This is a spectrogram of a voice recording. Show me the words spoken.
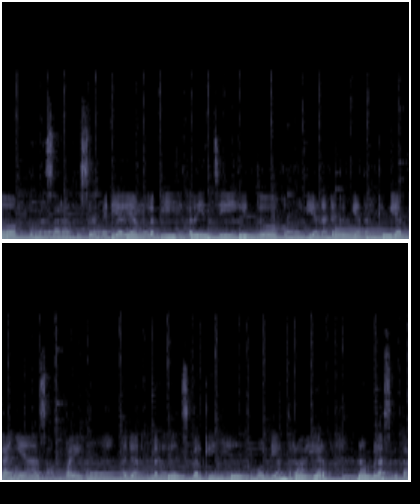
uh, pemasaran sosial media yang lebih terinci gitu. Kemudian ada kegiatan-kegiatannya sampai ada dan lain sebagainya. Kemudian terakhir 16 kita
